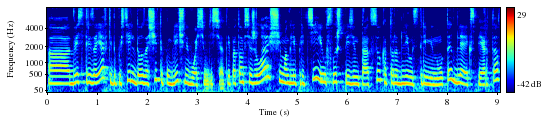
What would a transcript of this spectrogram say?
203 заявки, допустили до защиты публичной 80. И потом все желающие могли прийти и услышать презентацию, которая длилась 3 минуты для экспертов.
